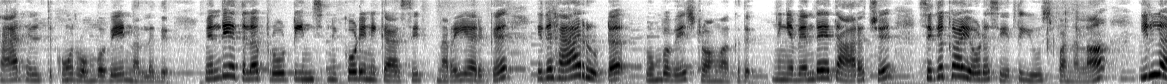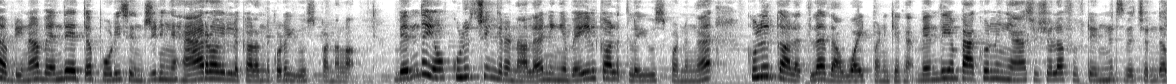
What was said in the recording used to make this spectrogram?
ஹேர் ஹெல்த்துக்கும் ரொம்பவே நல்லது. வெந்தயத்தில் ப்ரோட்டீன்ஸ் நிக்கோடினிக் ஆசிட் நிறைய இருக்குது இது ஹேர் ரூட்டை ரொம்பவே ஸ்ட்ராங் ஆக்குது. நீங்கள் வெந்தயத்தை அரைச்சு சிகக்காயோட சேர்த்து யூஸ் பண்ணலாம். இல்லை அப்படின்னா வெந்தயத்தை பொடி செஞ்சு நீங்கள் ஹேர் ஆயிலில் கலந்து கூட யூஸ் பண்ணலாம். வெந்தயம் குளிர்ச்சிங்கிறனால நீங்கள் வெயில் காலத்தில் யூஸ் பண்ணுங்கள் குளிர்காலத்தில் அதை அவாய்ட் பண்ணிக்கோங்க. வெந்தயம் பேக்கும் நீங்கள் ஆஸ் யூஷுவலாக ஃபிஃப்டீன் மினிட்ஸ் வச்சுருந்தா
